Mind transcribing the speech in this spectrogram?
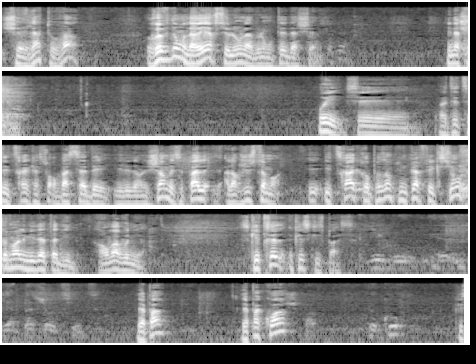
Chez la Tova. Revenons en arrière selon la volonté d'Hachem. Oui, c'est Yitzhak, la Bassadé, il est dans les champs, mais c'est pas. Alors justement, Yitzhak représente une perfection seulement les Midatadin. Alors on va revenir. Ce qui est très. Qu'est-ce qui se passe? Il n'y a pas sur le site. Il n'y a pas? Il n'y a pas quoi? Je sais pas. Le cours, que-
